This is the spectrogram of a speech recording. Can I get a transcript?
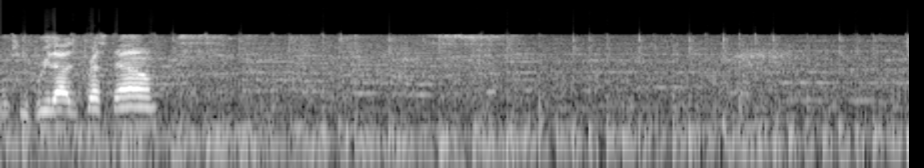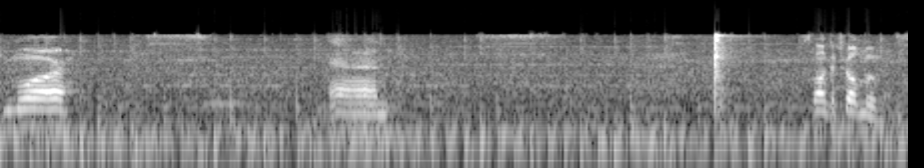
Make sure you breathe out as you press down. Two more. And slow and controlled movements.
